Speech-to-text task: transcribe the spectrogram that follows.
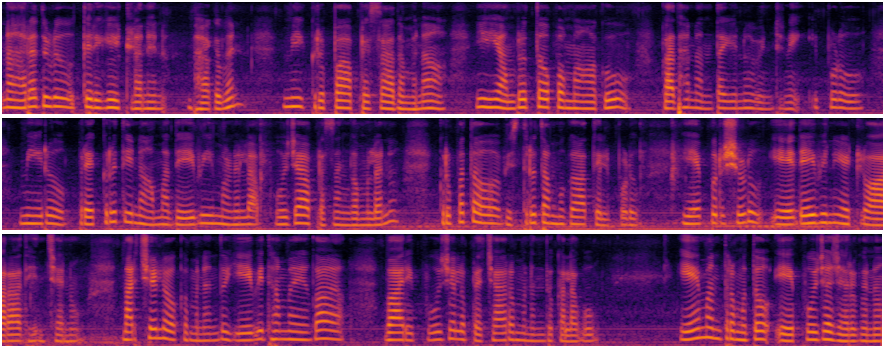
నారదుడు తిరిగి ఇట్లా నేను భగవన్ మీ కృపా ప్రసాదమున ఈ అమృతోపమాగు కథనంతయును వింటిని. ఇప్పుడు మీరు ప్రకృతి నామ దేవీమణుల పూజా ప్రసంగములను కృపతో విస్తృతముగా తెలుపుడు. ఏ పురుషుడు ఏ దేవిని ఎట్లు ఆరాధించెను? మర్త్యలోకమునందు ఏ విధముగా వారి పూజలు ప్రచారమునందు కలవు? ఏ మంత్రముతో ఏ పూజ జరుగును?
